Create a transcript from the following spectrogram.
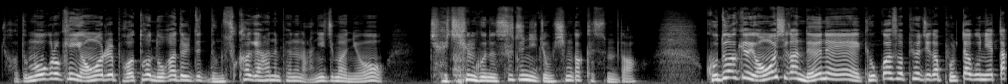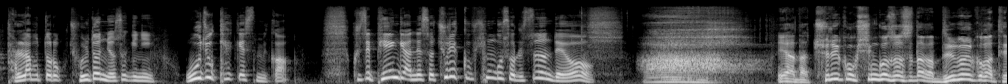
저도 뭐 그렇게 영어를 버터 녹아들듯 능숙하게 하는 편은 아니지만요. 제 친구는 수준이 좀 심각했습니다. 고등학교 영어 시간 내내 교과서 표지가 볼따구니에 딱 달라붙도록 졸던 녀석이니 오죽했겠습니까? 글쎄 비행기 안에서 출입국 신고서를 쓰는데요. 야, 나 출입국 신고서 쓰다가 늙을 것 같아.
